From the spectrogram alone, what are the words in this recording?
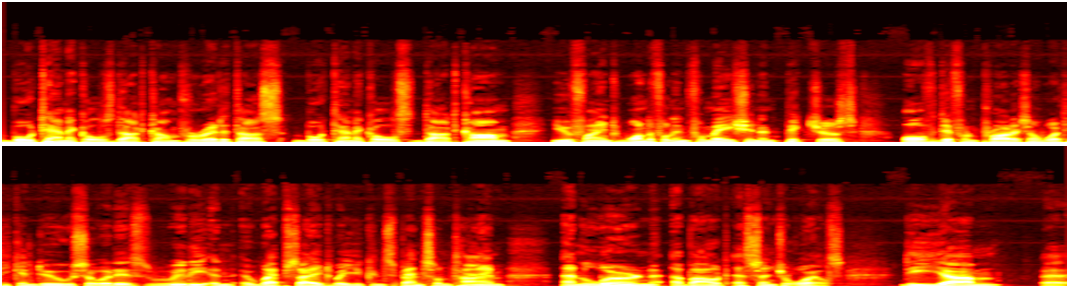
botanicals.com veritas botanicals.com you find wonderful information and pictures of different products and what he can do. So it is really an, a website where you can spend some time and learn about essential oils. The um, uh,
